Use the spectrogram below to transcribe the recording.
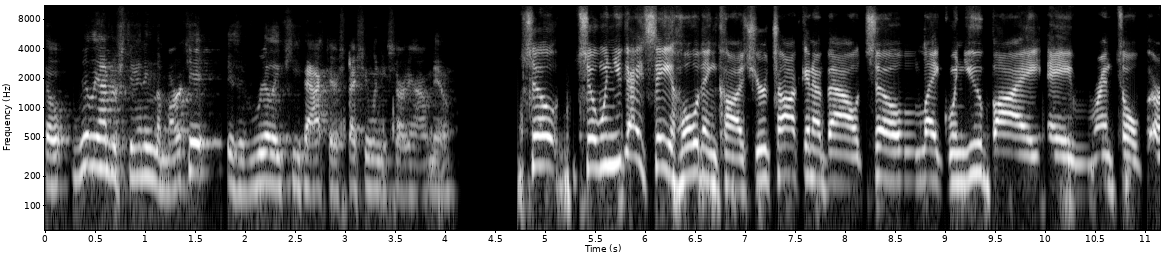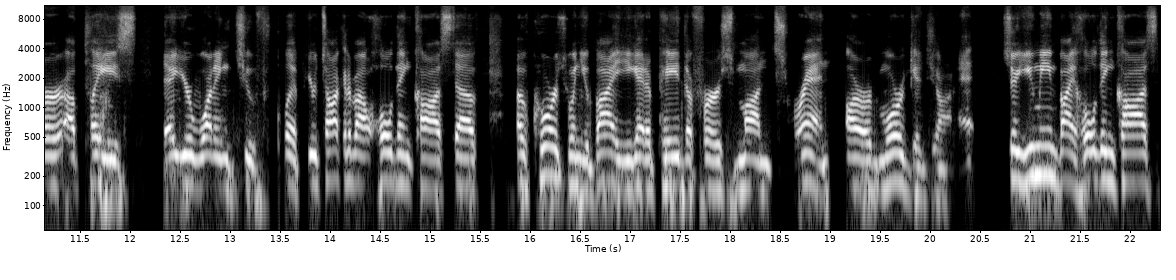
So really understanding the market is a really key factor, especially when you're starting out new. So, so when you guys say holding costs, you're talking about so like when you buy a rental or a place that you're wanting to flip, you're talking about holding cost of, of course, when you buy it, you got to pay the first month's rent or mortgage on it. So you mean by holding costs,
